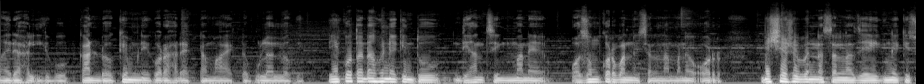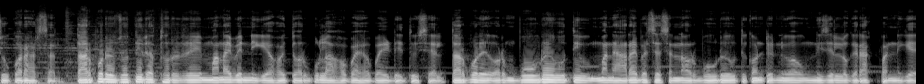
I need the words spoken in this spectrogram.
মাইরা হাল দিব। কাণ্ড কেমনি করা হার একটা মা, একটা পুলার লগে। এই কথাটা হইনা কিন্তু ধ্যান সিং মানে হজম করবার নিছিল না মানে ওর বিশ্বাস হইবেন না চাল না যে এগুলো কিছু করার চাল। তারপরে জ্যোতিরা মানাইবেন নিগে হয়তো ওর বুলা হবাই হবাই ডে তুইছিল তারপরে ওর বউরে অতি মানে আড়াইবার চাইছিল না, ওর বউরে অতি কন্টিনিউ নিজের লগে রাখবার নিগে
